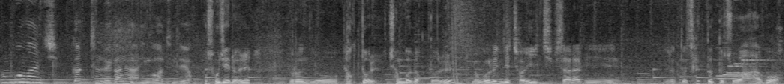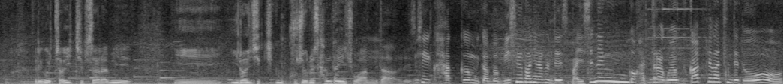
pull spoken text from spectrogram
평범한 집 같은 외관은 아닌 것 같은데요? 소재를 이런 요 벽돌, 청고 벽돌. 요거는 이제 저희 집 사람이 이런 또 색도 또 좋아하고 그리고 저희 집 사람이 이 이런 식 지금 구조를 상당히 좋아합니다. 그래서 요새 가끔 그러니까 뭐 미술관이라 그런 데 많이 쓰는 것 같더라고요. 그 카페 같은 데도.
